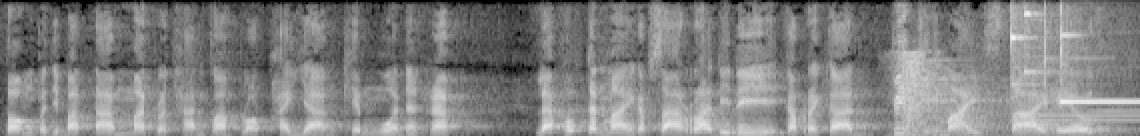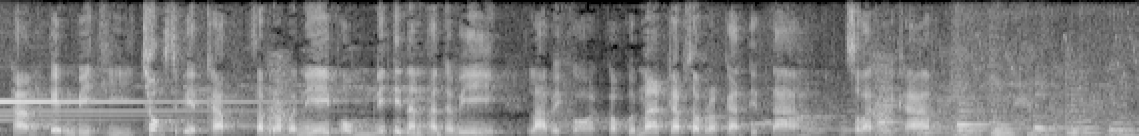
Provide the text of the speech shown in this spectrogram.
ต้องปฏิบัติตามมาตรฐานความปลอดภัยอย่างเข้มงวดนะครับ และพบกันใหม่กับสาระดีๆ กับรายการวิถีใหม่สไตล์เฮล ทาง NBT ช่อง 11 ครับสำหรับวันนี้ผมนิตินันพันธวี ลาไปก่อน ขอบคุณมากครับสำหรับการติดตาม สวัสดีครับ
